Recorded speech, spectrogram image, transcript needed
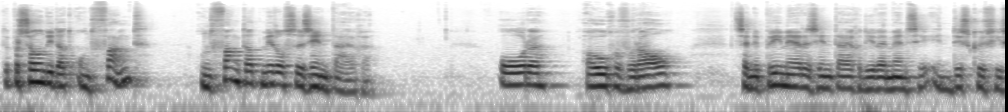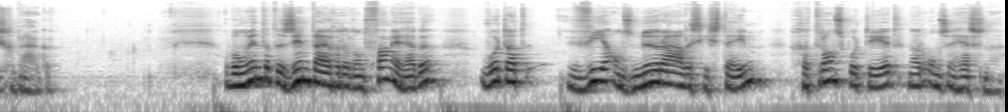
De persoon die dat ontvangt, ontvangt dat middels de zintuigen. Oren, ogen vooral. Het zijn de primaire zintuigen die wij mensen in discussies gebruiken. Op het moment dat de zintuigen dat ontvangen hebben, wordt dat via ons neurale systeem getransporteerd naar onze hersenen.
